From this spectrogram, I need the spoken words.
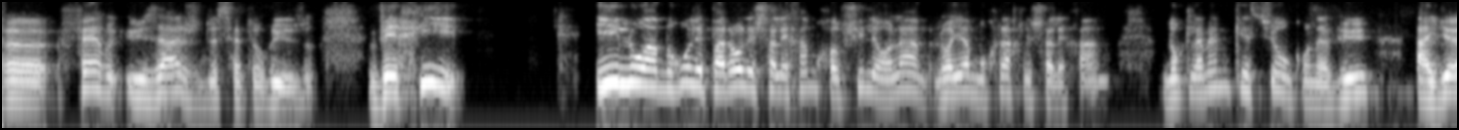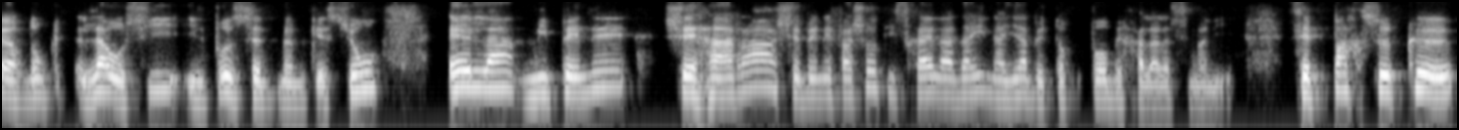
euh, faire usage de cette ruse? Donc la même question qu'on a vue ailleurs, donc là aussi il pose cette même question. C'est parce que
